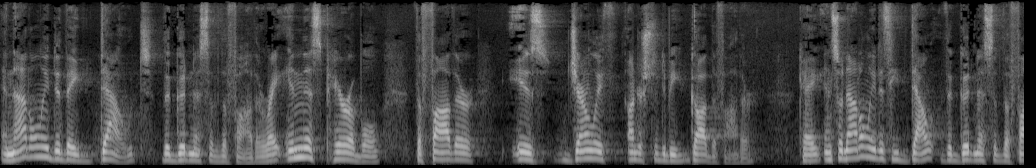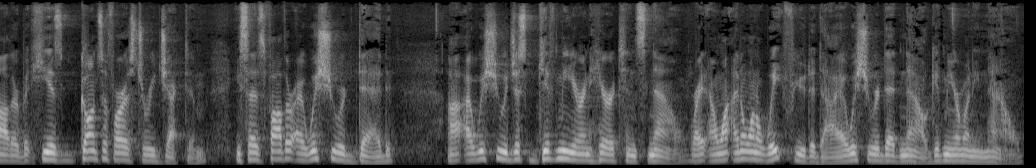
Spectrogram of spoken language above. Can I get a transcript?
and not only do they doubt the goodness of the Father, right? In this parable, the Father is generally understood to be God the Father. Okay? And so not only does he doubt the goodness of the Father, but he has gone so far as to reject him. He says, Father, I wish you were dead. Uh, I wish you would just give me your inheritance now, right? I, want, I don't want to wait for you to die. I wish you were dead now. Give me your money now.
